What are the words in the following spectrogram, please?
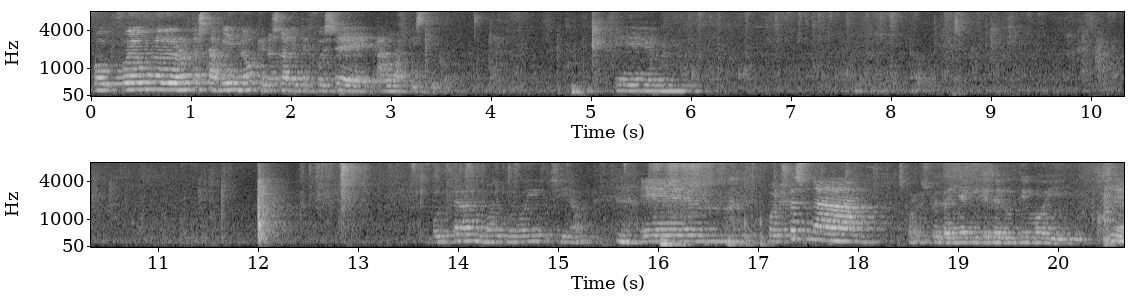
fue, fue, uno de los retos también, ¿no? Que no solamente fuese algo artístico. Eh, cerrando, me voy, me voy, sí, ¿no? Eh, pues esta es una... Con respecto a Iñaki, que es el último, y, Sí.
